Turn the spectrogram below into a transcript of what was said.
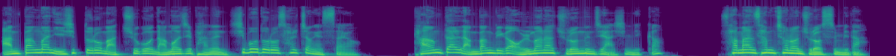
안방만 20도로 맞추고 나머지 방은 15도로 설정했어요. 다음 달 난방비가 얼마나 줄었는지 아십니까? 4만 3천 원 줄었습니다.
